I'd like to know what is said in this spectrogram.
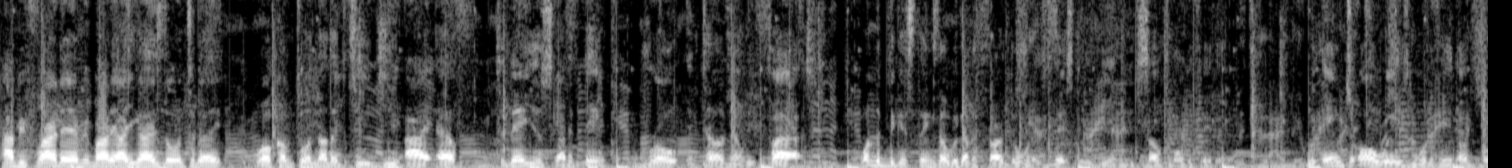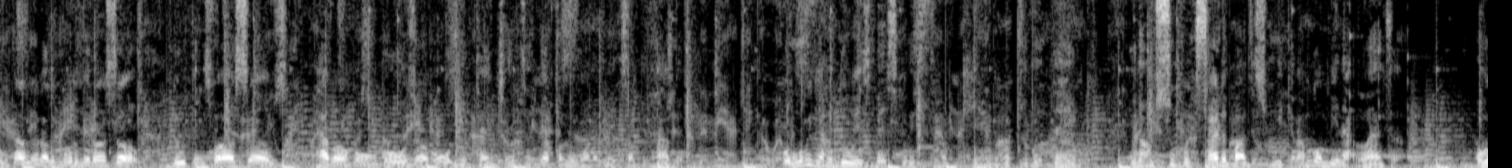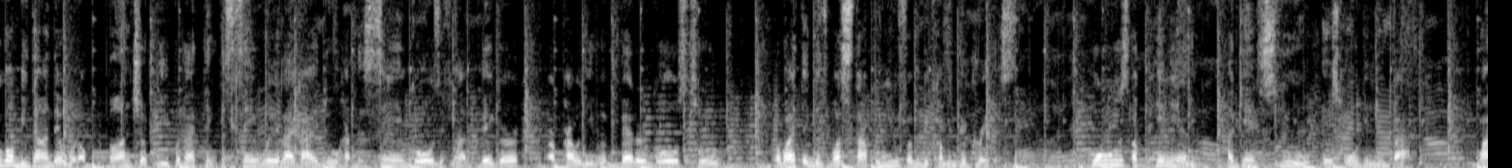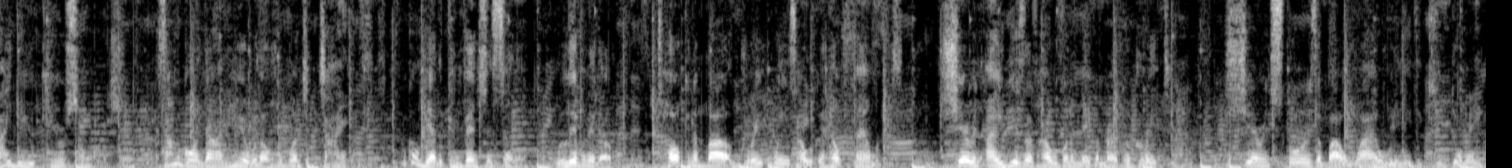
Happy Friday, everybody. How you guys doing today? Welcome to another TGIF. Today, you just gotta think, grow intelligently fast. One of the biggest things that we gotta start doing is basically being self-motivated. We aim to always motivate others, but we gotta gotta motivate ourselves. Do things for ourselves, have our own goals, our own intentions, and definitely want to make something happen. But what we gotta do is basically stop caring what people think. You know, I'm super excited about this weekend. I'm gonna be in Atlanta. And we're gonna be down there with a bunch of people that think the same way like I do, have the same goals, if not bigger, or probably even better goals too. But my thing is, what's stopping you from becoming your greatest? Whose opinion against you is holding you back? Why do you care so much? Because I'm going down here with a whole bunch of giants. We're gonna be at the convention center, living it up, talking about great ways how we can help families, sharing ideas of how we're gonna make America great, sharing stories about why we need to keep doing what we do.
